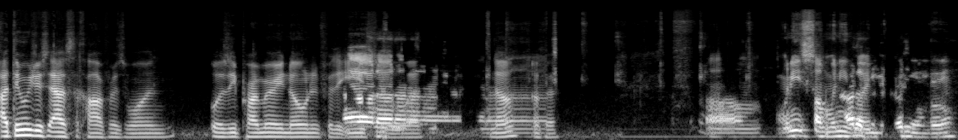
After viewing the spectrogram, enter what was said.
I think we just asked the conference one. Was he primarily known for the No, East? no, no, no, no, No? no, no, no. Okay. Um, we need some. We need That like a good one, bro.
